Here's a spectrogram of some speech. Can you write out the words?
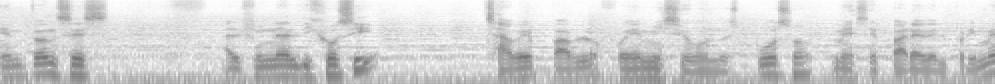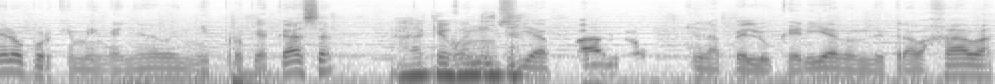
Entonces, al final dijo sí. Sabe, Pablo fue mi segundo esposo. Me separé del primero porque me engañaba en mi propia casa. Ah, qué Conocí a Pablo en la peluquería donde trabajaba,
